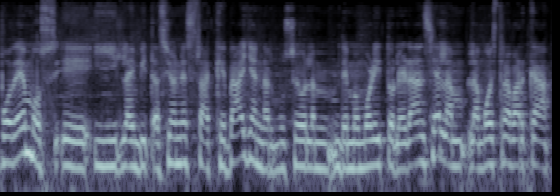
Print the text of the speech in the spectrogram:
podemos, eh, y la invitación es a que vayan al Museo de Memoria y Tolerancia. La, muestra abarca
